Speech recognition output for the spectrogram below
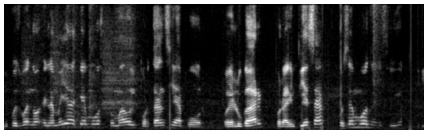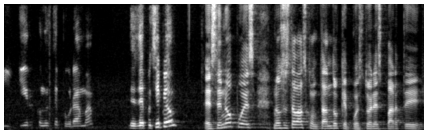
Y pues bueno, en la medida que hemos tomado importancia por, por el lugar, por la limpieza, pues hemos decidido ir con este programa desde el principio. Este no, pues nos estabas contando que pues tú eres parte,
